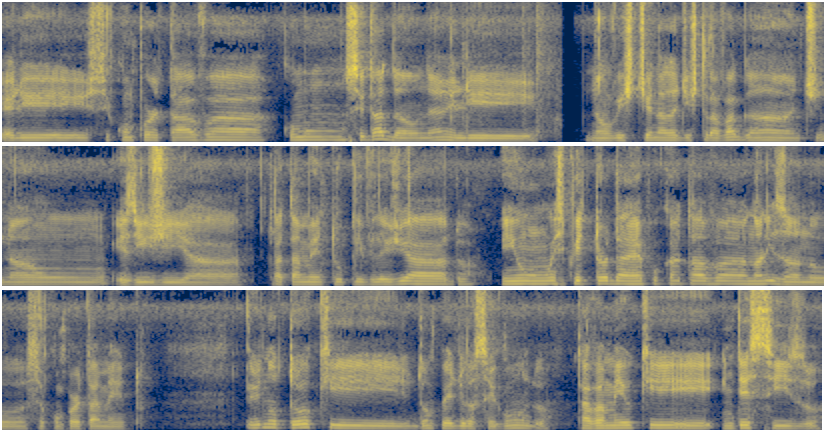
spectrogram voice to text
ele se comportava como um cidadão, né? Ele não vestia nada de extravagante, não exigia tratamento privilegiado. E um escritor da época estava analisando seu comportamento. Ele notou que Dom Pedro II estava meio que indeciso.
